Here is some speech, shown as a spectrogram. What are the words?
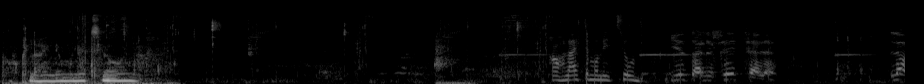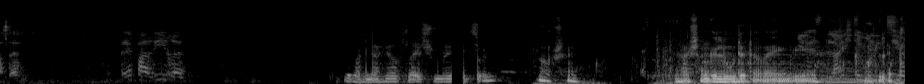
Brauch kleine Munition. Brauch leichte Munition. Hier ist eine Schildzelle. Lass es. Repariere. Wir haben ja hier vielleicht schon Munition. Oh, schön. Ja, hab ich schon gelootet, aber irgendwie Hier ist leichte komplett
